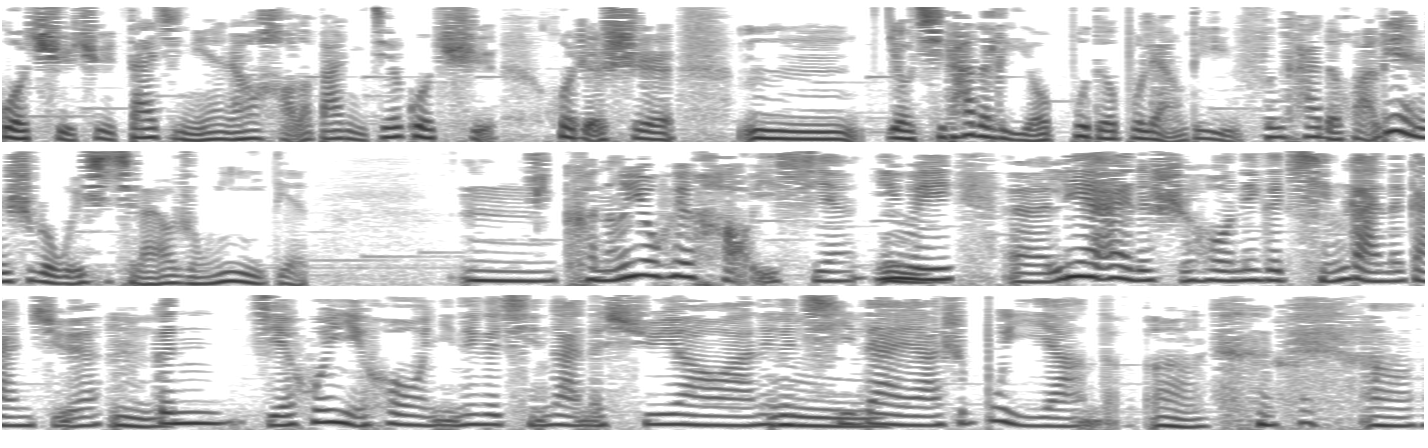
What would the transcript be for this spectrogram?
过去去待几年，然后好了把你接过去，或者是嗯有其他的理由不得不两地分开的话，恋人是不是维系起来要容易一点？嗯，可能又会好一些，因为呃，恋爱的时候那个情感的感觉，嗯，跟结婚以后你那个情感的需要啊，那个期待呀是不一样的。嗯 嗯，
